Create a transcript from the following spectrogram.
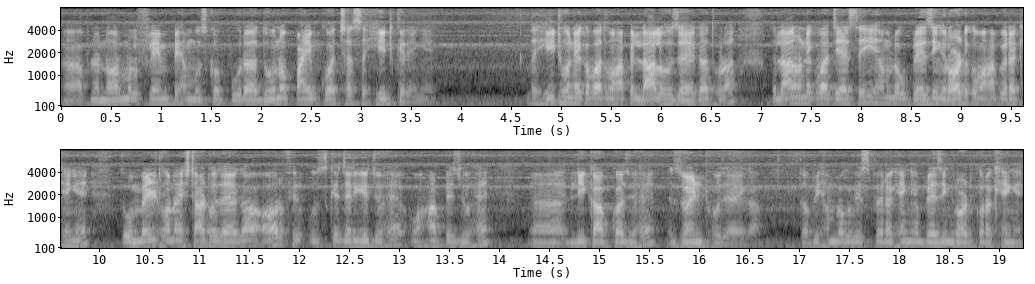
अपना नॉर्मल फ्लेम पे हम उसको पूरा दोनों पाइप को अच्छा से हीट करेंगे। तो हीट होने के बाद वहाँ पे लाल हो जाएगा थोड़ा। तो लाल होने के बाद जैसे ही हम लोग ब्रेजिंग रॉड को वहाँ पे रखेंगे तो वो मेल्ट होना स्टार्ट हो जाएगा और फिर उसके ज़रिए जो है, वहाँ पे जो है लीक आपका जो है ज्वाइंट हो जाएगा। तो अभी हम लोग इस पर रखेंगे ब्रेजिंग रॉड को रखेंगे।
